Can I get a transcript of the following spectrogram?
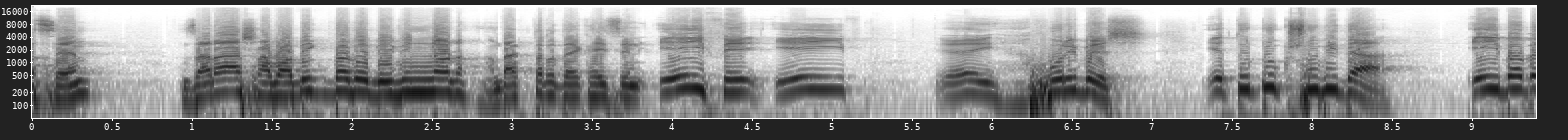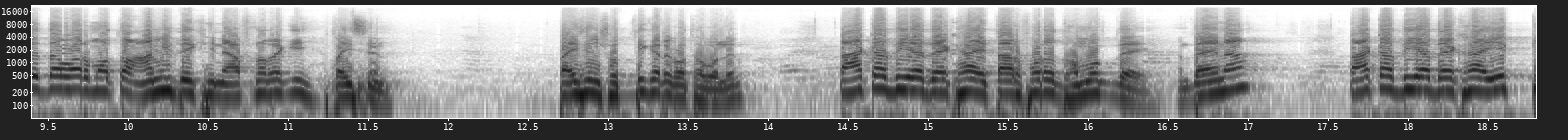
আছেন, যারা স্বাভাবিকভাবে বিভিন্ন ডাক্তার দেখাইছেন, এই এই এই পরিবেশ, এতটুক সুবিধা এইভাবে দেওয়ার মতো আমি দেখিনি। আপনারা কি পাইছেন? পাইছেন সত্যিকারের কথা বলেন। টাকা দিয়া দেখায় তারপরে ধমক দেয়। দেয় না? টাকা দিয়া দেখায়, একটু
